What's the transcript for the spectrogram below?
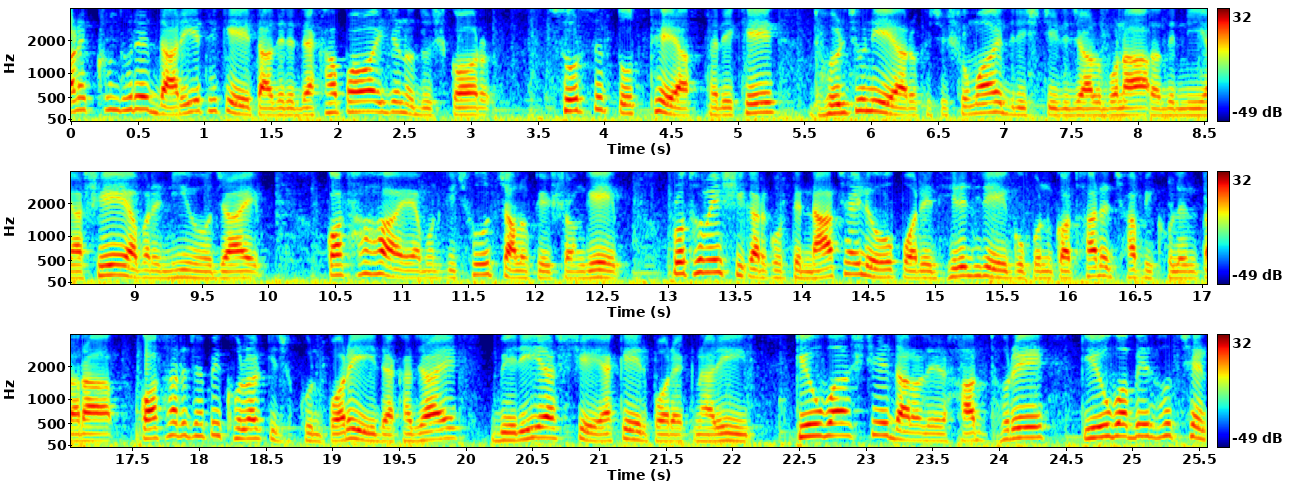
অনেকক্ষণ ধরে দাঁড়িয়ে থেকে তাদের দেখা পাওয়াই যেন দুষ্কর। সোর্সের তথ্যে আস্থা রেখে ধৈর্য নিয়ে আরও কিছু সময় দৃষ্টির জালবোনা তাদের নিয়ে আসে, আবার নিয়েও যায়। কথা হয় এমন কিছু চালকের সঙ্গে। প্রথমে স্বীকার করতে না চাইলেও পরে ধীরে ধীরে গোপন কথার ঝাঁপি খোলেন তারা। কথার ঝাঁপি খোলার কিছুক্ষণ পরেই দেখা যায়, বেরিয়ে আসছে একের পর এক নারী। কেউ বা আসছে দালালের হাত ধরে, কেউ বা বের হচ্ছেন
